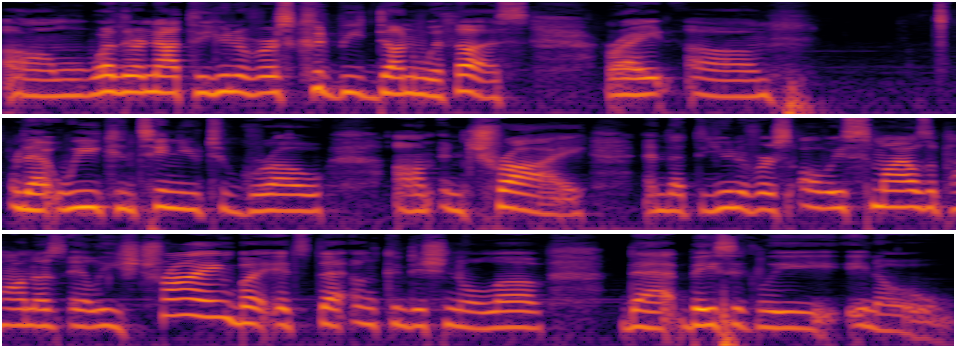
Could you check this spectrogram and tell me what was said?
Um, whether or not the universe could be done with us, right? Um, that we continue to grow um, and try, and that the universe always smiles upon us at least trying. But it's that unconditional love that basically, you know,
